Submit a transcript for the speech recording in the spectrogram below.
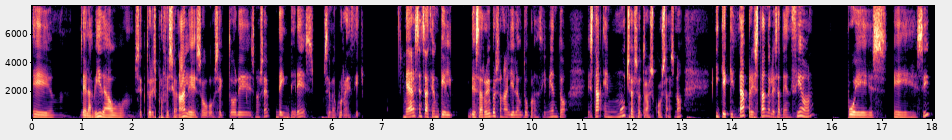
Eh, de la vida o sectores profesionales o sectores, no sé, de interés, se me ocurre decir. Me da la sensación que el desarrollo personal y el autoconocimiento está en muchas otras cosas, ¿no? Y que quizá prestándoles atención, pues eh, sí,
